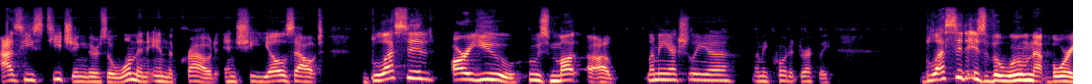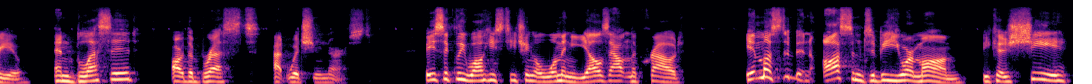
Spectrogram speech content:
As he's teaching, there's a woman in the crowd, and she yells out, Blessed are you whose mother, uh, let me actually, uh, let me quote it directly. Blessed is the womb that bore you, and blessed are the breasts at which you nursed. Basically, while he's teaching, a woman yells out in the crowd, It must have been awesome to be your mom because she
